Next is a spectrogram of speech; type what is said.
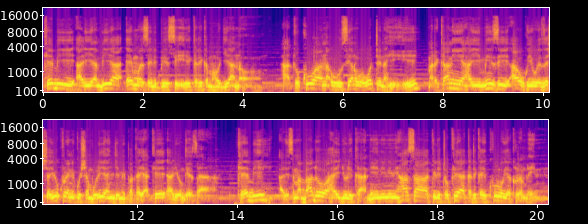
Kebi aliambia MSNBC katika mahojiano. Hatukuwa na uhusiano wowote na hii. Marekani haimizi au kuiwezesha Ukraine kushambulia nje mipaka yake, aliongeza. Kebi alisema bado haijulikani ni nini hasa kilitokea katika ikulu ya Kremlin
